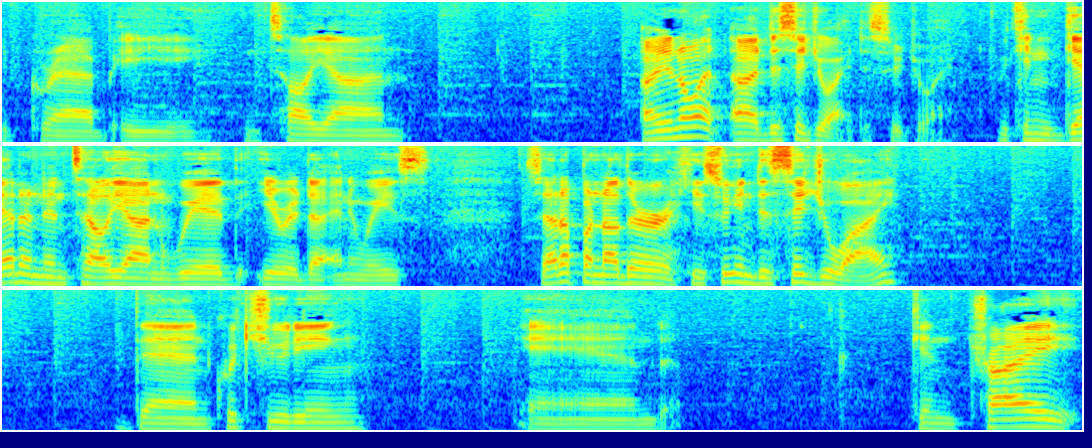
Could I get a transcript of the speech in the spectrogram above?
Could grab a Inteleon. Oh, you know what? Uh, Decidueye, Decidueye. We can get an Inteleon with Irida anyways. Set up another Hisuian Decidueye. Then Quick Shooting. And can try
